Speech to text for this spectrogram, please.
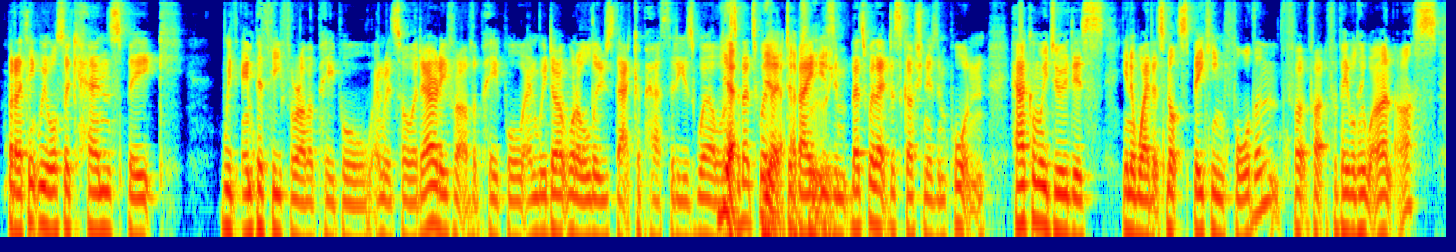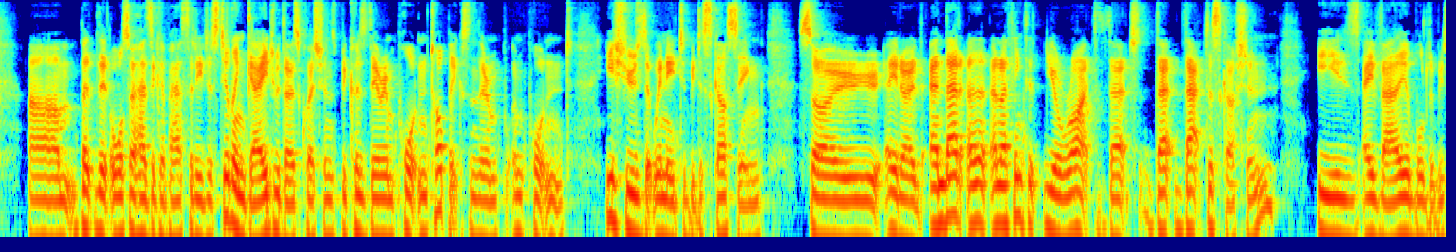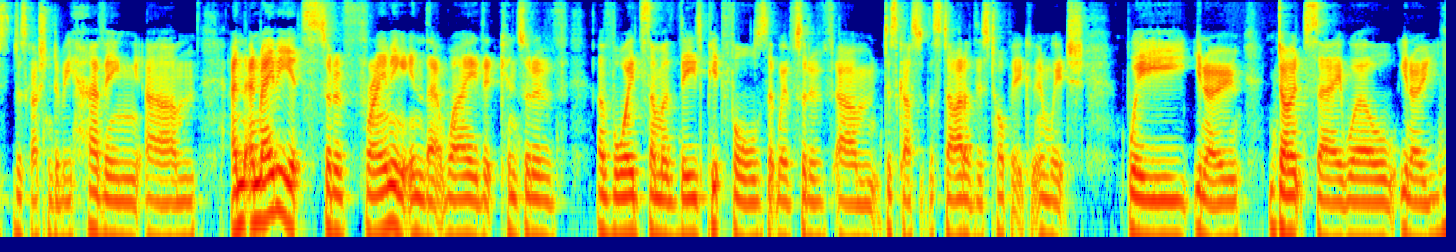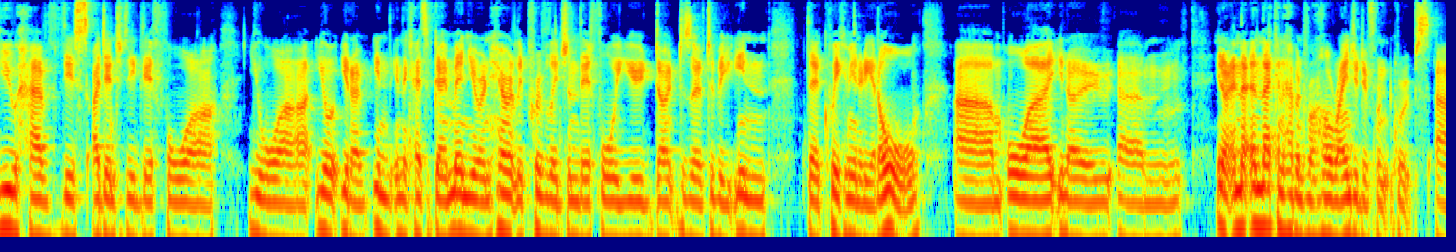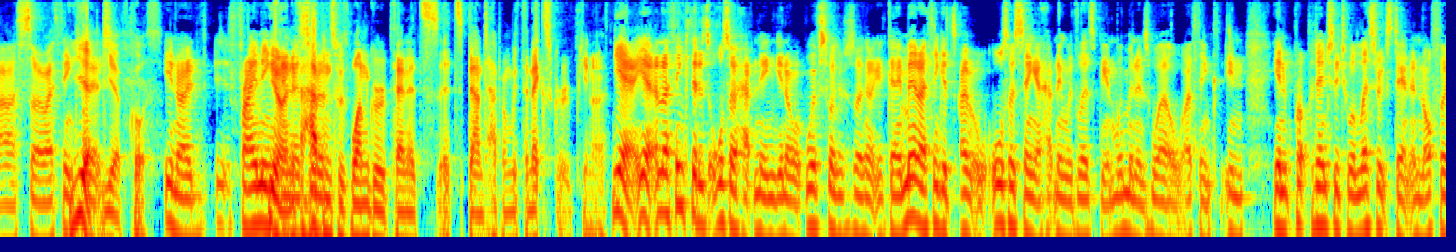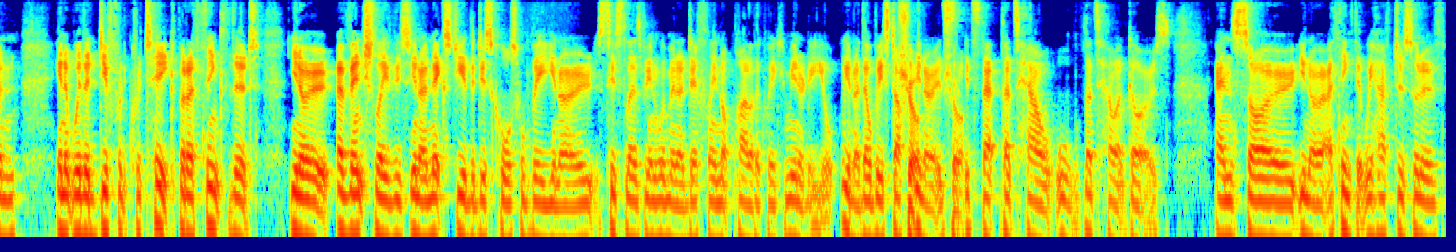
But I think we also can speak with empathy for other people and with solidarity for other people, and we don't want to lose that capacity as well. Yeah, so that's where yeah, that debate absolutely. is. That's where that discussion is important. How can we do this in a way that's not speaking for them, for, for, for people who aren't us, um, but that also has a capacity to still engage with those questions because they're important topics and they're imp- important issues that we need to be discussing. So you know, and that, and I think that you're right that that that discussion is a valuable to be, discussion to be having, um, and and maybe it's sort of framing in that way that can sort of avoid some of these pitfalls that we've sort of um, discussed at the start of this topic, in which we, you know, don't say, well, you know, you have this identity, therefore you're, you're, you know, in, in the case of gay men, you're inherently privileged and therefore you don't deserve to be in the queer community at all. Um, or, you know, um, you know, and that, and that can happen for a whole range of different groups. Uh, so I think yeah, that, yeah, of course. You know, framing you know, it and if it happens of, with one group, then it's it's bound to happen with the next group. You know. yeah, yeah, and I think that it's also happening. You know, we've spoken, spoken about gay men. I think it's I'm also seeing it happening with lesbian women as well. I think in in potentially to a lesser extent, and often in it with a different critique. But I think that you know, eventually this, you know, next year the discourse will be, you know, cis lesbian women are definitely not part of the queer community. Or, you know, there'll be stuff. Sure, you know, it's sure. it's that that's how that's how it goes. And so, you know, I think that we have to sort of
